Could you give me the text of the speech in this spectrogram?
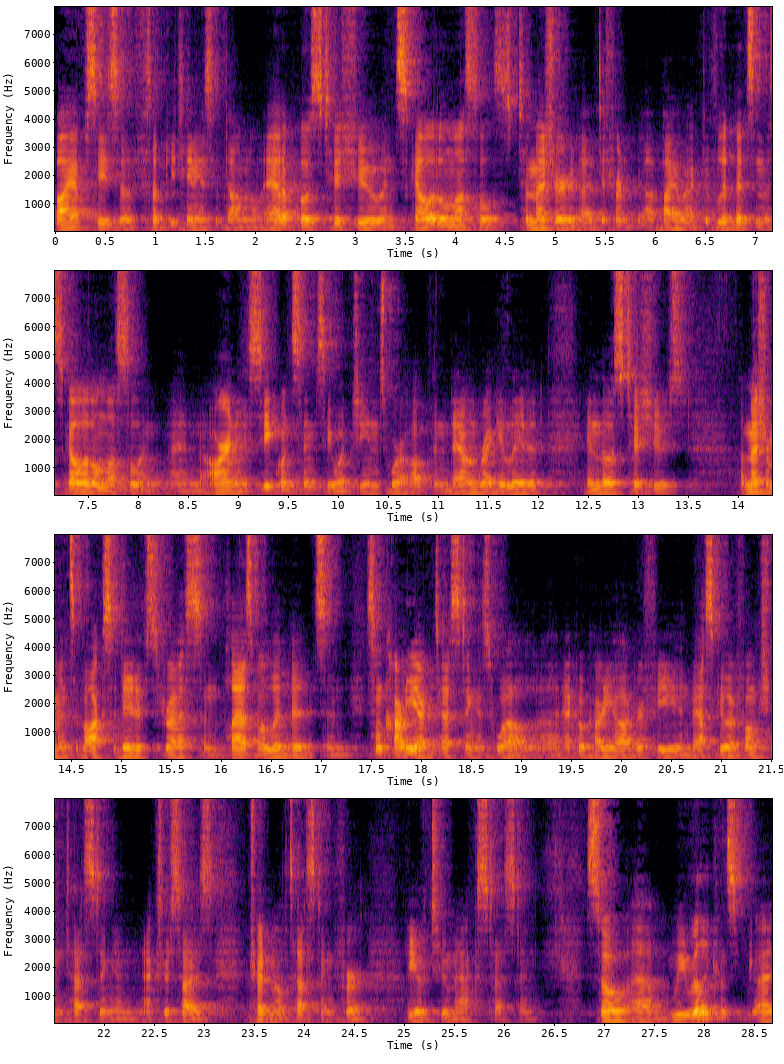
biopsies of subcutaneous abdominal adipose tissue and skeletal muscles to measure uh, different uh, bioactive lipids in the skeletal muscle and, and RNA sequencing, see what genes were up and down regulated in those tissues measurements of oxidative stress and plasma lipids, and some cardiac testing as well uh, echocardiography and vascular function testing, and exercise treadmill testing for VO2 max testing. So um, we really const- uh,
